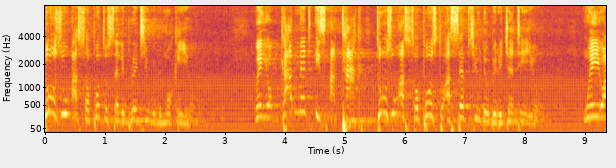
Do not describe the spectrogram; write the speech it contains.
those who are supposed to celebrate you will be mocking you. When your garment is attacked, those who are supposed to accept you, they will be rejecting you. When your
